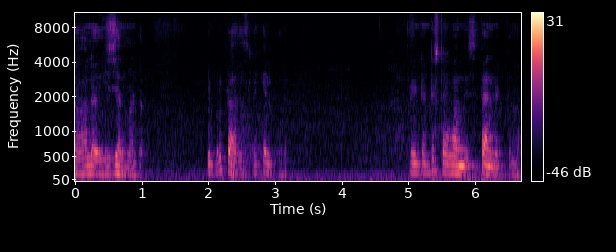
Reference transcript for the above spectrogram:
చాలా ఈజీ అనమాట ఇప్పుడు ప్రాసెస్లోకి వెళ్ళిపోదాం. ఇప్పుడు ఏంటంటే స్టవ్ ఆన్ చేసి ప్యాన్ పెట్టుకుందాం.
